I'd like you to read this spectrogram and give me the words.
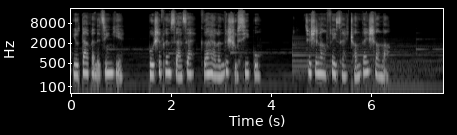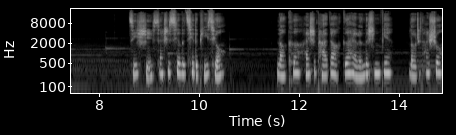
有大半的精液不是喷洒在葛艾伦的属西部，就是浪费在床单上了。即使像是泄了气的皮球。老柯还是爬到葛海伦的身边，搂着她说：“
